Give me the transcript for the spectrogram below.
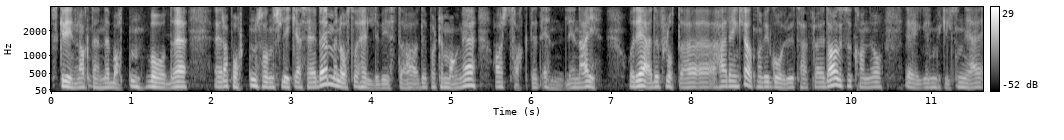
skrinlagt den debatten. Både rapporten sånn slik jeg ser det, men også heldigvis da departementet har sagt et endelig nei. Og det er det flotte her, egentlig, at når vi går ut herfra i dag, så kan jo Egil Mikkelsen og jeg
